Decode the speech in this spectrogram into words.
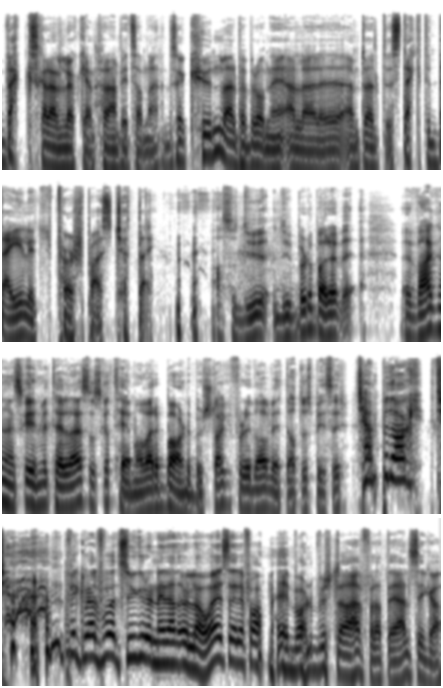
Vekk skal den løken fra den pizzaen der. Det skal kun være pepperoni eller eh, eventuelt stekt deilig First Price kjøttdeig. Altså, du, du burde bare Hver gang jeg skal invitere deg, så skal temaet være barnebursdag, Fordi da vet jeg at du spiser. Kjempedag! Kjempekveld! Få et sugerør i den øla, og jeg ser det faen meg barnebursdag herfra til helsike.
